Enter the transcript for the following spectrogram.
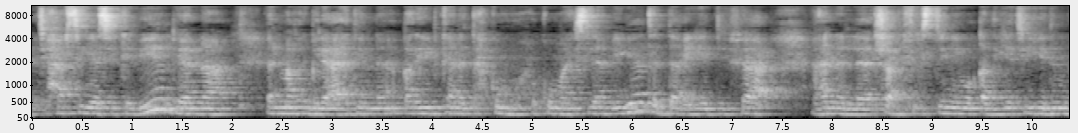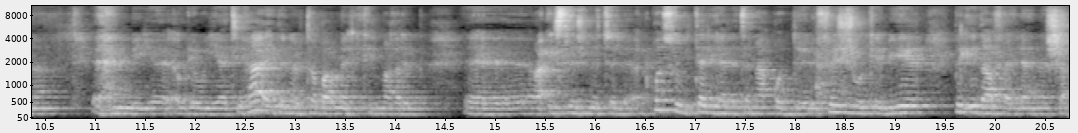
انتحار سياسي كبير لأن المغرب إلى عهد قريب كانت تحكمه حكومة إسلامية تدعي الدفاع عن الشعب الفلسطيني وقضيته ضمن أهم أولوياتها. أيضا يعتبر ملك المغرب آه، رئيس لجنة القدس وبالتالي هذا تناقض فج وكبير بالإضافة إلى أن الشعب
